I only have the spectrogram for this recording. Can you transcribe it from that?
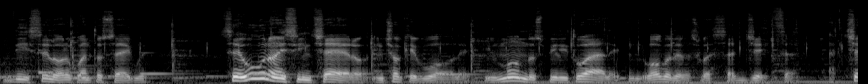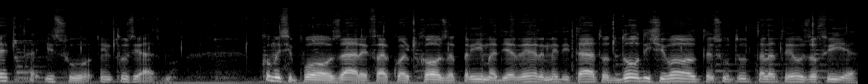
disse loro quanto segue. Se uno è sincero in ciò che vuole, il mondo spirituale, in luogo della sua saggezza, accetta il suo entusiasmo. Come si può osare far qualcosa prima di aver meditato dodici volte su tutta la teosofia?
